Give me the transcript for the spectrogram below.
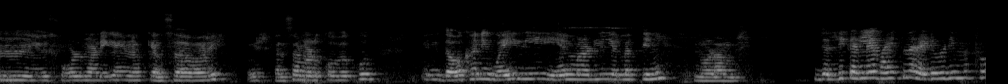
ಹ್ಞೂ ಇವು ಫೋಲ್ಡ್ ಮಾಡಿ ಏನೋ ಕೆಲಸ ಅವ ರೀ. ಇಷ್ಟು ಕೆಲಸ ಮಾಡ್ಕೋಬೇಕು. ಇನ್ನು ದವಾಖಾನಿಗೆ ಒಯ್ಲಿ ಏನು ಮಾಡಲಿ ಎಲ್ಲತ್ತೀನಿ ನೋಡಮ್ರಿ ಜಲ್ದಿ ಕರ್ಲೇ ಬಾಯ್ತು ನಾ ರೆಡಿ ಮಾಡಿ ಮತ್ತು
